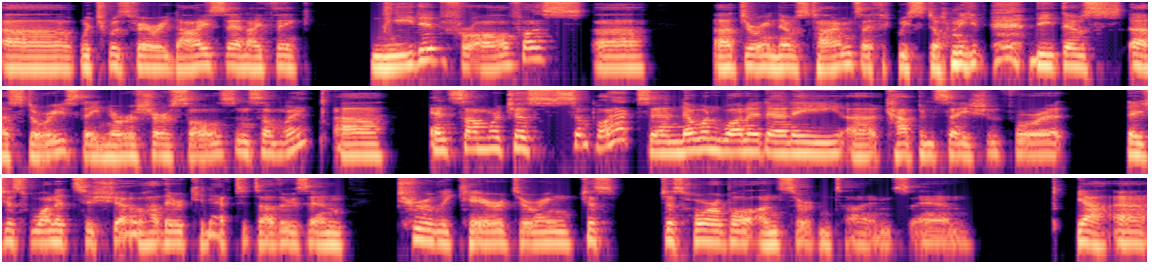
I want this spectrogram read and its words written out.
uh, which was very nice. And I think needed for all of us. Uh, uh, during those times. I think we still need need those uh, stories. They nourish our souls in some way. Uh, and some were just simple acts, and no one wanted any uh, compensation for it. They just wanted to show how they were connected to others and truly care during just just horrible, uncertain times. And yeah, uh,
